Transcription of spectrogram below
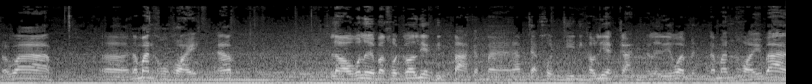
แปลว่าน้ำมันของหอยนะครับ เราก็เลยบางคนก็เรียกติดปากกันมานะครับ จากคนจีนที่เขาเรียกกันก็เลยเรียกว่าเป็นน้ำมันหอยบ้าง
